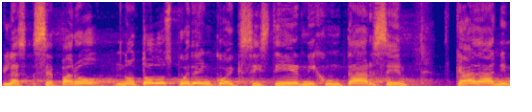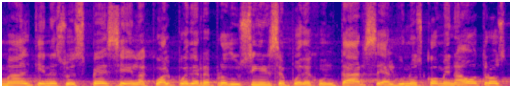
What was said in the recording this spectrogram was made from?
y las separó. No todos pueden coexistir ni juntarse, cada animal tiene su especie en la cual puede reproducirse, puede juntarse. Algunos comen a otros,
